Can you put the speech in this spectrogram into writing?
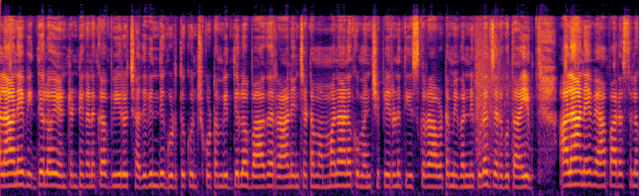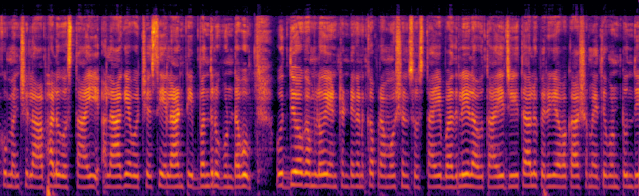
అలానే విద్యలో ఏంటంటే కనుక వీరు చదివింది గుర్తుకుంచుకోవటం విద్యలో బాగా రాణించటం అమ్మ నాన్నకు మంచి పేరును తీసుకురావటం ఇవన్నీ కూడా జరుగుతాయి. అలానే వ్యాపారస్తులకు మంచి లాభాలు వస్తాయి. అలాగే వచ్చేసి ఎలాంటి ఇబ్బందులు ఉండవు. ఉద్యోగంలో ఏంటంటే కనుక ప్రమోషన్స్ వస్తాయి బదిలీలు అవుతాయి జీతాలు పెరిగే అవకాశం అయితే ఉంటుంది.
